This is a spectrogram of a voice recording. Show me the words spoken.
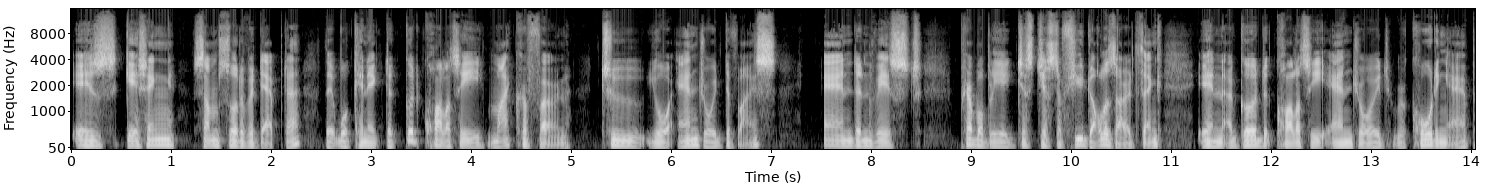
is getting some sort of adapter that will connect a good quality microphone to your Android device and invest probably just, just a few dollars, I would think, in a good quality Android recording app.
